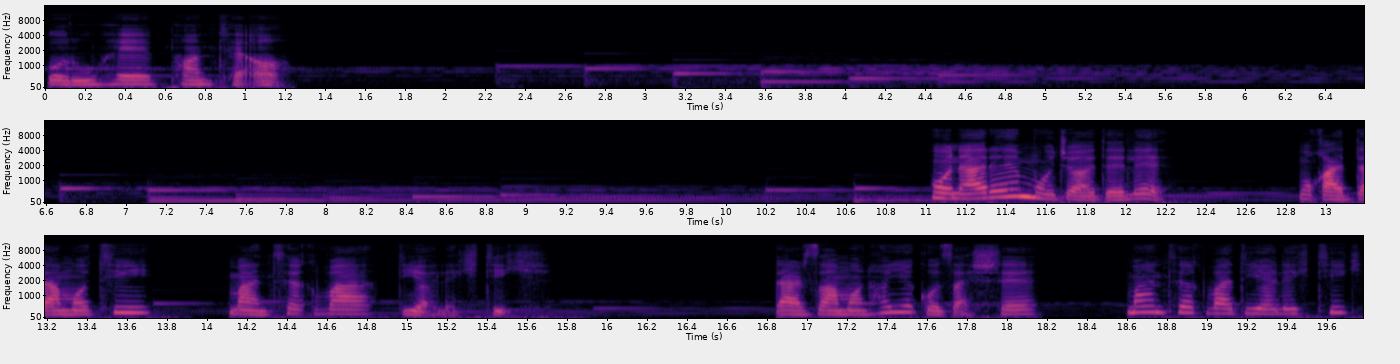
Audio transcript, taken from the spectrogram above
گروه پانتئا. هنر مجادله مقدماتی منطق و دیالکتیک. در زمانهای گذشته منطق و دیالکتیک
